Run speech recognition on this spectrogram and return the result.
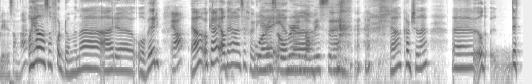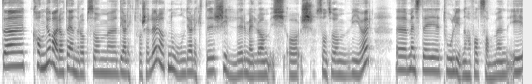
blir det samme. Å oh ja, så fordommene er uh, over? Ja. ja. Ok, ja, det er selvfølgelig War is en, over, uh, love is. Ja, kanskje det. og dette kan jo være at det ender opp som dialektforskjeller. At noen dialekter skiller mellom sj og sj, sånn som vi gjør. Eh, mens de to lydene har falt sammen i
